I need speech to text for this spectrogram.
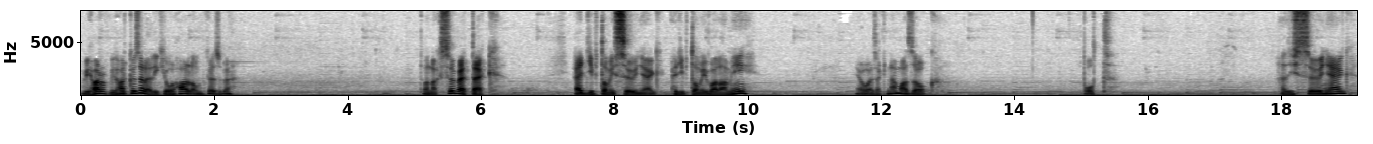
Vihar, vihar közeledik? Jól hallom közben. Itt vannak szövetek. Egyiptomi szőnyeg. Egyiptomi valami. Jó, ezek nem azok. Pot. Ez is szőnyeg.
